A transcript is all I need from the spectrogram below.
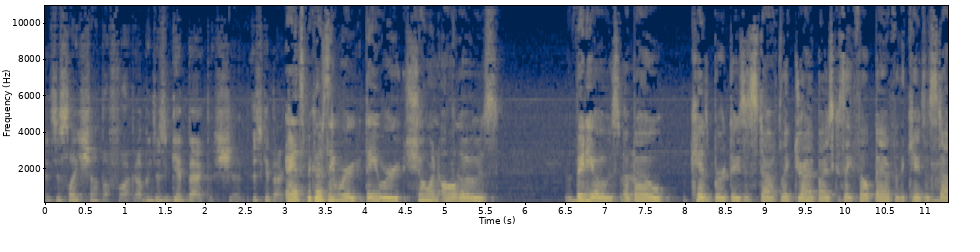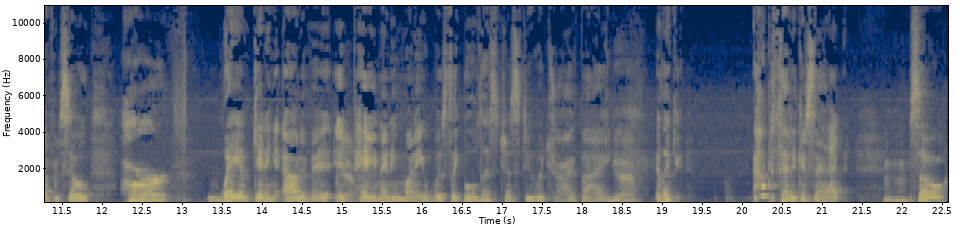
it. It's just like, shut the fuck up and just get back to shit. Just get back. To And it's because they were they were showing all those videos Yeah. about kids' birthdays and stuff, like drive-bys, because they felt bad for the kids and mm. stuff. And so her way of getting out of it and Yeah. paying any money was like, well, let's just do a drive-by. yeah, And like, how pathetic is that? Mm-hmm. So.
